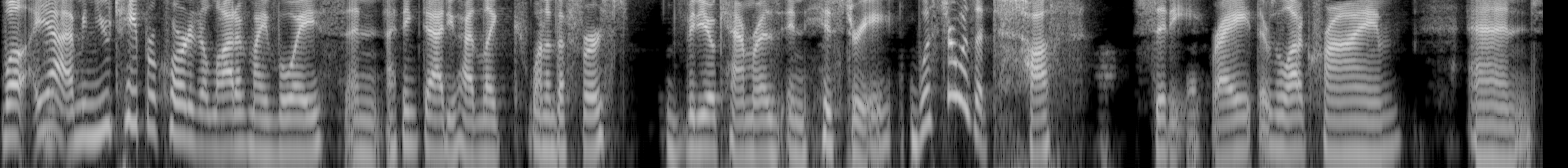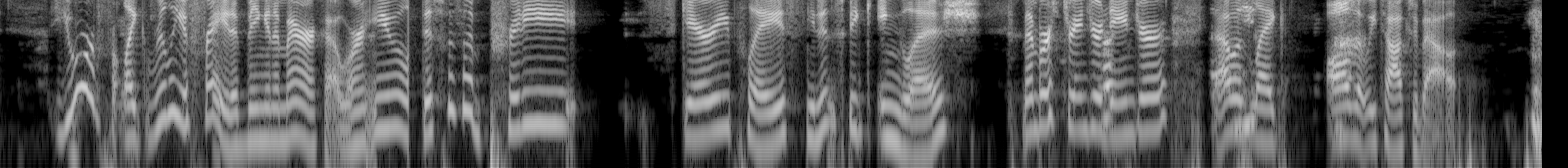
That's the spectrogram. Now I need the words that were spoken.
Well, yeah, I mean, you tape recorded a lot of my voice, and I think, Dad, you had like one of the first video cameras in history. Worcester was a tough city, right? There was a lot of crime, and you were like really afraid of being in America, weren't you? This was a pretty scary place. You didn't speak English. Remember Stranger Danger? That was like all that we talked about.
